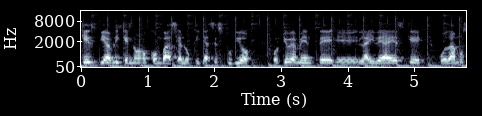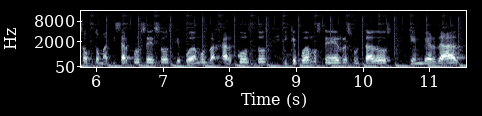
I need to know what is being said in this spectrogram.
qué es viable y qué no con base a lo que ya se estudió, porque obviamente eh, la idea es que podamos automatizar procesos, que podamos bajar costos y que podamos tener resultados que en verdad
